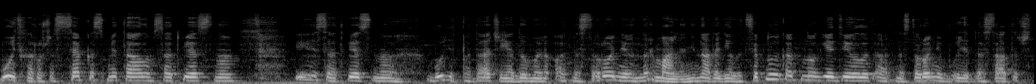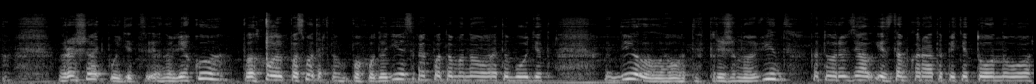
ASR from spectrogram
Будет хорошая сцепка с металлом, соответственно. И, соответственно, будет подача, я думаю, односторонняя, нормально. Не надо делать цепную, как многие делают, а односторонне будет достаточно. Вращать будет оно легко, посмотрим там по ходу действия, как потом оно это будет. Делала вот прижимной винт, который взял из домкрата пятитонного,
